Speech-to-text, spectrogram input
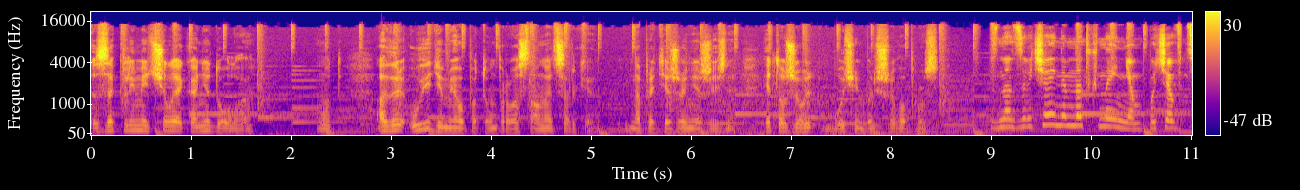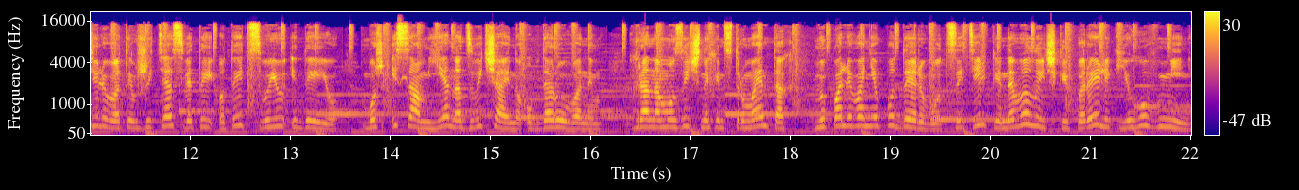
Заклеймить человека недолго. Вот. А увидим его потом в православной церкви на протяжении жизни. Это уже очень большой вопрос. Надзвичайним натхненням почав втілювати в життя святий отець свою ідею, бо ж і сам є надзвичайно обдарованим. Гра на музичних інструментах, випалювання по дереву це тільки невеличкий перелік його вмінь.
